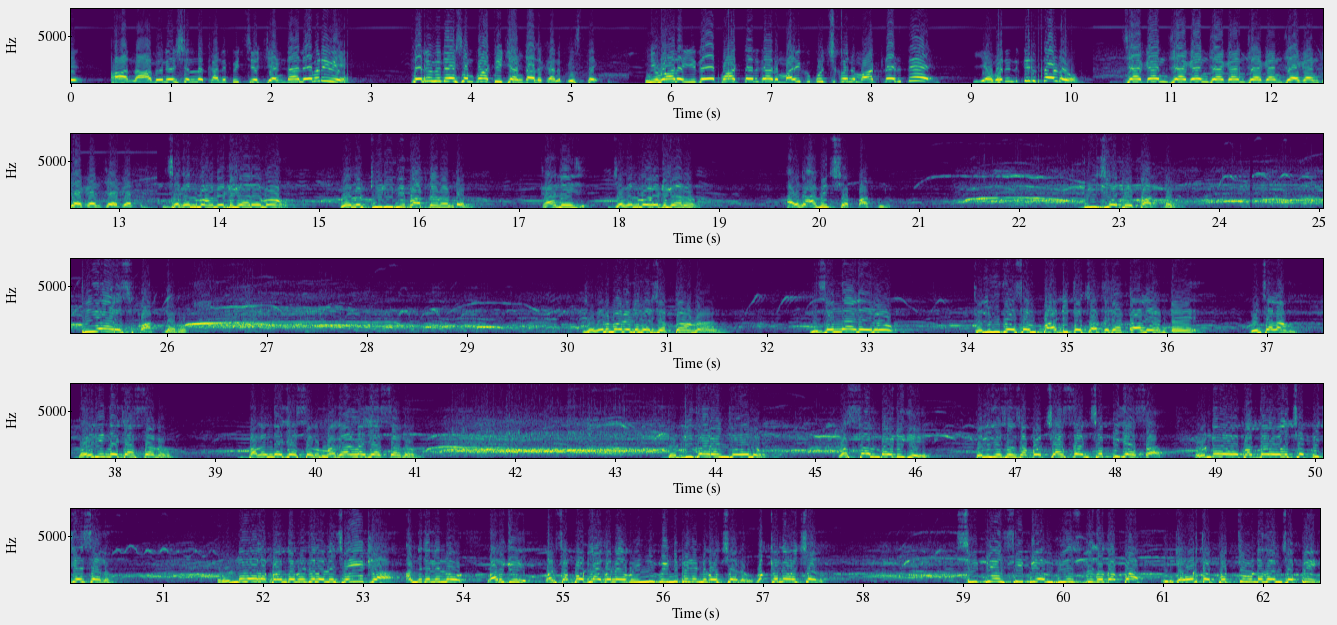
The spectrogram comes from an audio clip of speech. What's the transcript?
ఆ నామినేషన్లో కనిపించే జెండాలు ఎవరివి? తెలుగుదేశం పార్టీ జెండాలు కనిపిస్తాయి. ఇవాళ ఇదే పార్ట్నర్ గారు మైకు పుచ్చుకొని మాట్లాడితే ఎవరిని తిడతాడు? జగన్ జగన్ జగన్ జగన్ జగన్ జగన్ జగన్. జగన్మోహన్ రెడ్డి గారేమో నేను టీడీపీ పార్ట్నర్ అంటారు. కానీ జగన్మోహన్ రెడ్డి గారు ఆయన Amit Shah partner. BJP partner TRS partner. Jaganmohan Reddy గారు చెప్తా ఉన్నా నిజంగా నేను తెలుగుదేశం పార్టీతో జతగట్టాలి అంటే నేను చాలా ధైర్యంగా చేస్తాను బలంగా చేస్తాను మగాళ్ళ చేస్తాను. దొడ్డిదారం చేయను. వస్తాను బయటికి. తెలుగుదేశం సపోర్ట్ చేస్తాను చెప్పి చేస్తా. రెండు వేల పద్నాలుగులో చెప్పి చేశాను. రెండు వేల పంతొమ్మిదిలో నేను చేయట్లా. అందుకని నేను వారికి వారి సపోర్ట్ లేకుండా ఇండిపెండెంట్గా వచ్చాను. ఒక్కనే వచ్చాను. సిపిఐ సిపిఎం బీఎస్పీతో తప్ప ఇంకెవరితో పొత్తు ఉండదు అని చెప్పి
